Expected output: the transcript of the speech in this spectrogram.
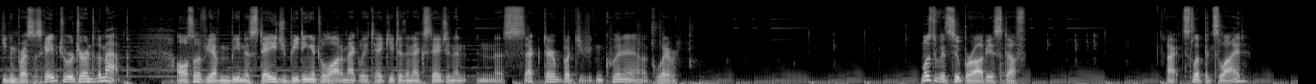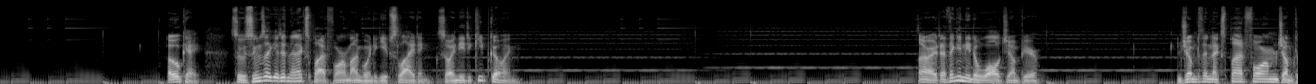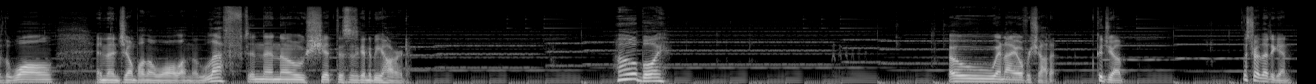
You can press escape to return to the map. Also, if you haven't beaten a stage, beating it will automatically take you to the next stage in the, in the sector, but if you can quit it, whatever. Most of it's super obvious stuff. Alright, slip and slide. Okay, so as soon as I get to the next platform, I'm going to keep sliding, so I need to keep going. Alright, I think I need a wall jump here. Jump to the next platform, jump to the wall, and then jump on the wall on the left, and then, oh shit, this is gonna be hard. Oh boy. Oh, and I overshot it. Good job. Let's try that again.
